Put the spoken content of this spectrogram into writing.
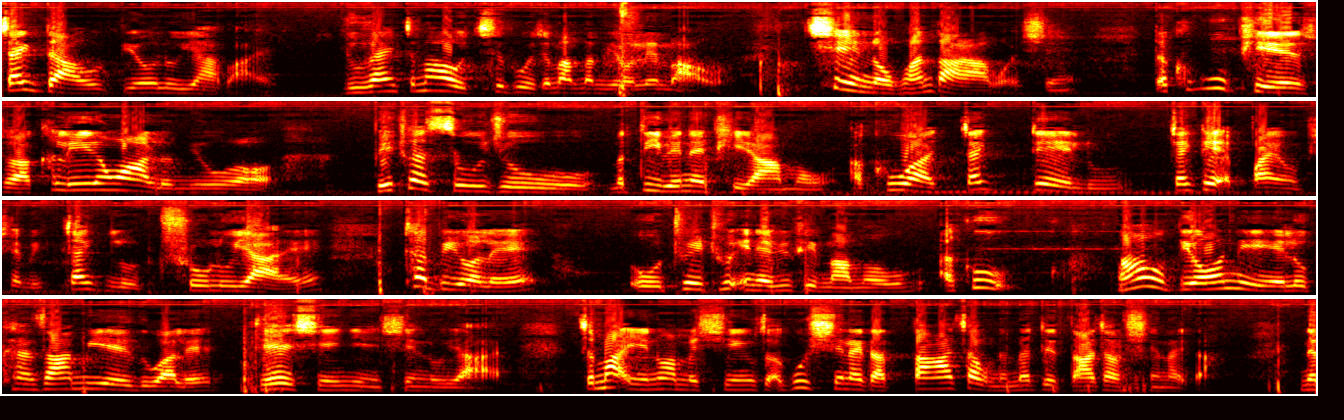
ကြိုက်တာကိုပြောလို့ရပါတယ်လူတိုင်းကျမကိုချစ်ဖို့ကျမမမျှော်လင့်ပါဘူးချစ်တော့ဝမ်းသာတာပေါ့ရှင်တခုခုဖြေဆိုတာခလေးတုံးကလိုမျိုးတော့ ဘေးထွက်ဆိုးကြိုးမတိဘဲနဲ့ဖြေတာမဟုတ်အခုကကြိုက်တဲ့လူကြိုက်တဲ့အပိုင်းကိုဖြတ်ပြီးကြိုက်လို့ throw လို့ရတယ်ထပ်ပြီးတော့လည်းဟိုထွေထွေ interview ဖြေမှာမဟုတ်ဘူးအခုငါ့ကိုပြောနေရလို့ခံစားမိရတဲ့သူကလည်းဒဲရှင်းရင်ရှင်းလို့ရတယ်ကျမအရင်တော့မရှင်းဘူးဆိုအခုရှင်းလိုက်တာတားကြောက်နံပါတ်1တားကြောက်ရှင်းလိုက်တာနံ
